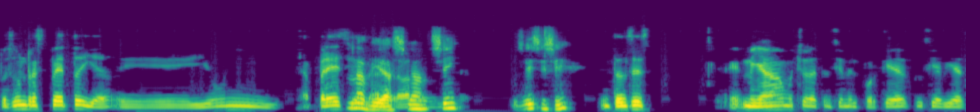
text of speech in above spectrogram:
pues un respeto y, eh, y un aprecio. Una admiración, sí. Sí, sí, sí. Entonces, eh, me llama mucho la atención el por qué tú sí habías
